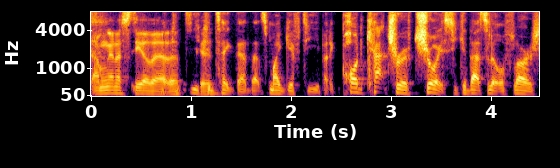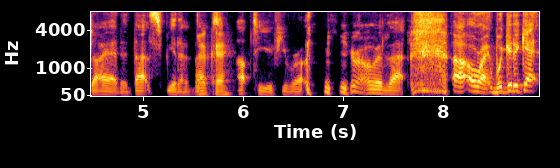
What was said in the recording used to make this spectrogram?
I'm gonna steal that. That's you good. can take that. That's my gift to you, buddy. Podcatcher of choice. You can. That's a little flourish I added. That's you know. That's okay. Up to you if you're wrong. you're wrong with that. Uh, all right, we're gonna get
